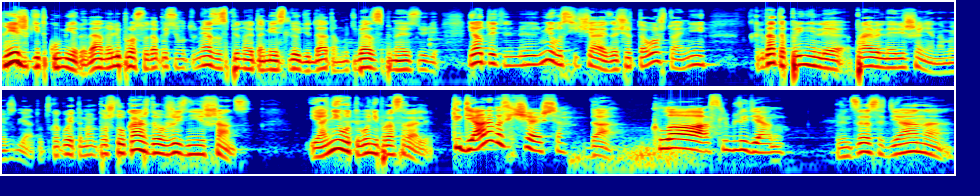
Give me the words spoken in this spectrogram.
есть же какие-то кумиры, да, ну или просто, допустим, вот у меня за спиной там есть люди, да, там у тебя за спиной есть люди. Я вот этими людьми восхищаюсь за счет того, что они когда-то приняли правильное решение, на мой взгляд. Вот в какой-то момент, потому что у каждого в жизни есть шанс. И они вот его не просрали. Ты Дианой восхищаешься? Да. Класс, люблю Диану. Принцесса Диана,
